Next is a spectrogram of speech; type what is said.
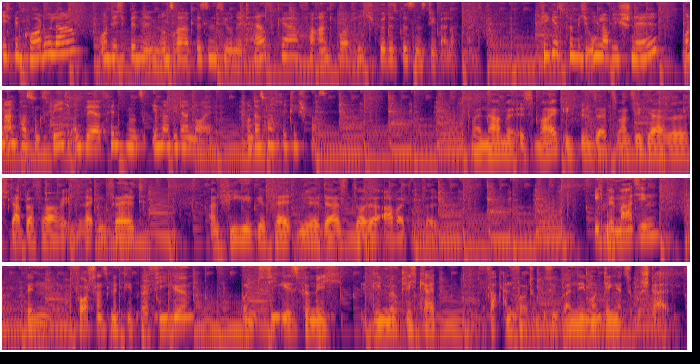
Ich bin Cordula und ich bin in unserer Business Unit Healthcare verantwortlich für das Business Development. Fiege ist für mich unglaublich schnell und anpassungsfähig und wir erfinden uns immer wieder neu. Und das macht richtig Spaß. Mein Name ist Mike, ich bin seit 20 Jahren Staplerfahrer in Reckenfeld. An Fiege gefällt mir das tolle Arbeitsumfeld. Ich bin Martin, bin Vorstandsmitglied bei Fiege und Fiege ist für mich die Möglichkeit, Verantwortung zu übernehmen und Dinge zu gestalten.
